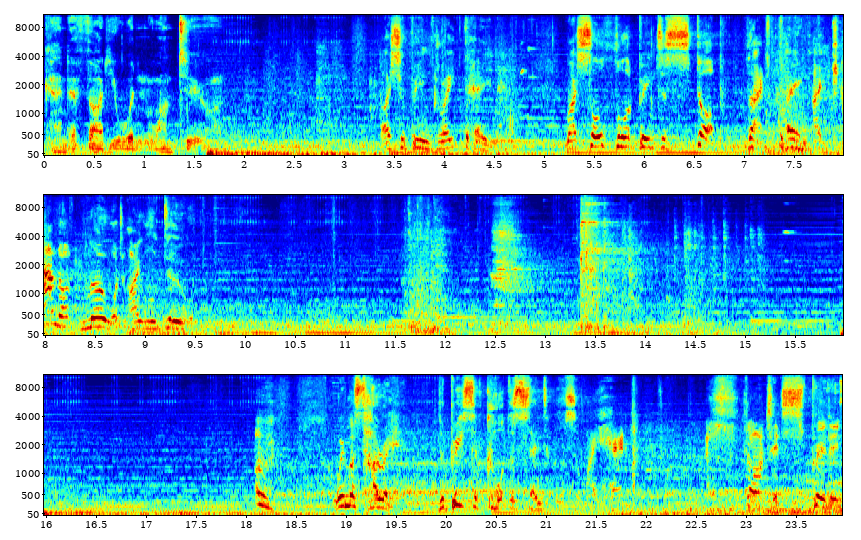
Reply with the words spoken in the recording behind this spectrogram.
Kinda thought you wouldn't want to. I shall be in great pain. My sole thought being to stop that pain. I cannot know what I will do. We must hurry. The beasts have caught the scent, and also my head started spinning.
